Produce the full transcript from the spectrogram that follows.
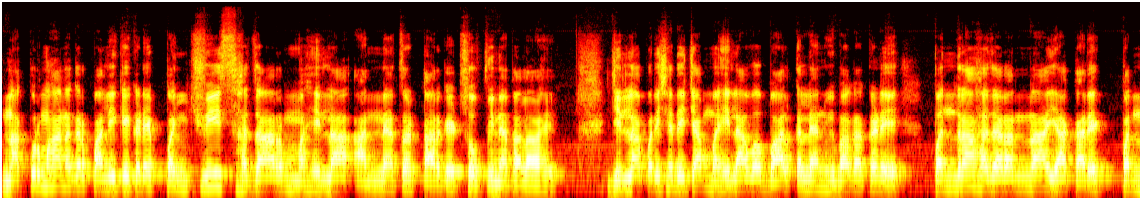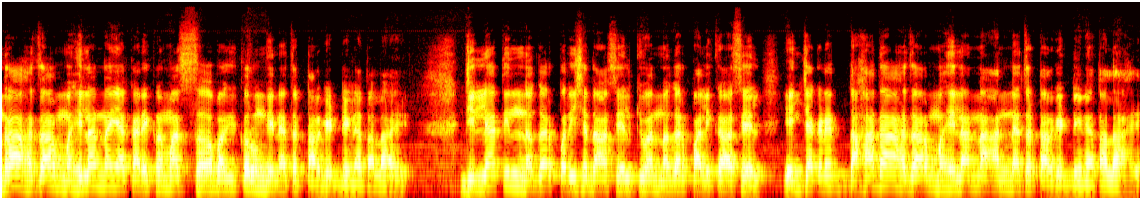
नागपूर महानगरपालिकेकडे पंचवीस हजार महिला आणण्याचं टार्गेट सोपविण्यात आलं आहे. जिल्हा परिषदेच्या महिला व बाल कल्याण विभागाकडे पंधरा हजारांना या कार्य पंधरा हजार महिलांना या कार्यक्रमात सहभागी करून घेण्याचं टार्गेट देण्यात आलं आहे. जिल्ह्यातील नगर परिषदा असेल किंवा नगरपालिका असेल यांच्याकडे दहा दहा हजार महिलांना आणण्याचं टार्गेट देण्यात आलं आहे.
